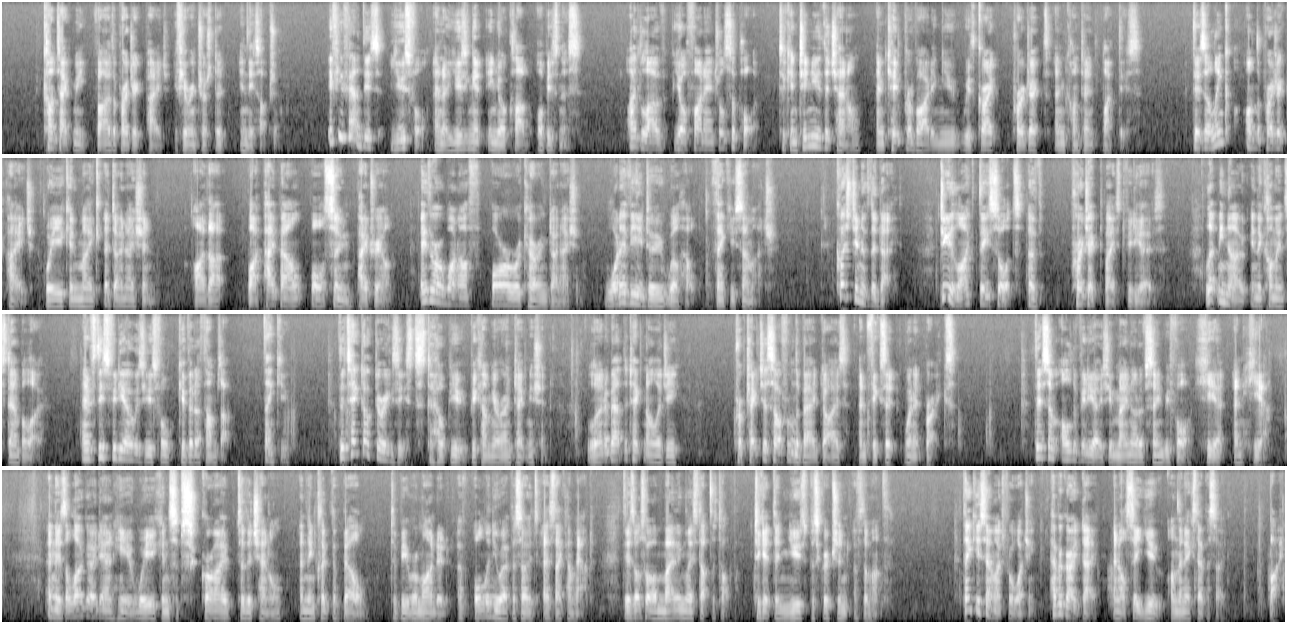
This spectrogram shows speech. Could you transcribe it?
Contact me via the project page if you're interested in this option. If you found this useful and are using it in your club or business, I'd love your financial support to continue the channel and keep providing you with great projects and content like this. There's a link on the project page where you can make a donation either by PayPal or soon Patreon, either a one-off or a recurring donation. Whatever you do will help. Thank you so much. Question of the day. Do you like these sorts of project-based videos? Let me know in the comments down below. And if this video was useful, give it a thumbs up. Thank you. The Tech Doctor exists to help you become your own technician. Learn about the technology, protect yourself from the bad guys, and fix it when it breaks. There's some older videos you may not have seen before, here and here. And there's a logo down here where you can subscribe to the channel and then click the bell to be reminded of all the new episodes as they come out. There's also a mailing list up the top to get the news prescription of the month. Thank you so much for watching. Have a great day and I'll see you on the next episode. Bye.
